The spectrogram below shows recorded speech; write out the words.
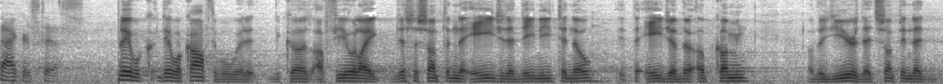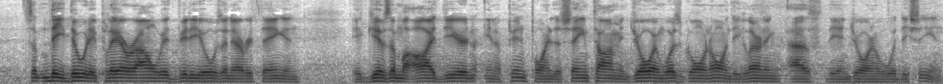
test. They were, they were comfortable with it because I feel like this is something the age that they need to know, at the age of the upcoming of the year, that's something that something they do, they play around with videos and everything, and it gives them an idea and a pinpoint at the same time enjoying what's going on. They're learning as they enjoying what they're seeing.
